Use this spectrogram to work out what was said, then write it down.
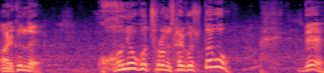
아니 근데 권혁우처럼 살고 싶다고? 네.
